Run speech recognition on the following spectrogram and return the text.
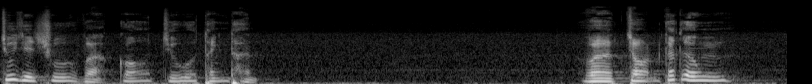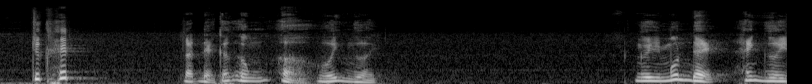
Chúa Giêsu và có Chúa Thánh Thần. Và chọn các ông trước hết là để các ông ở với người. Người môn đệ hay người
